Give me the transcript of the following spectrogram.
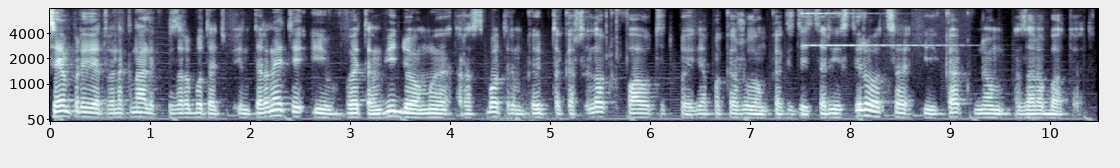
Всем привет! Вы на канале Как заработать в интернете и в этом видео мы рассмотрим криптокошелек FaucetPay. Я покажу вам как здесь зарегистрироваться и как в нем зарабатывать.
